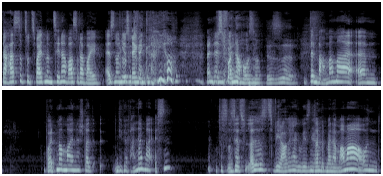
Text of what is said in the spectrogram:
Da hast du zu zweit mit dem Zehner warst du dabei. Essen und Plus Getränke. ja. Und Bis dann, voll nach Hause. Äh, dann waren wir mal, ähm, wollten wir mal in eine Stadt, nee, wir waren da mal essen. Das ist jetzt, das ist zwei Jahre her gewesen Ja. sein mit meiner Mama und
